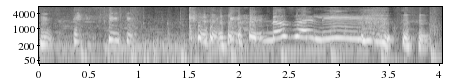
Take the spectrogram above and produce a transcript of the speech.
No salí.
